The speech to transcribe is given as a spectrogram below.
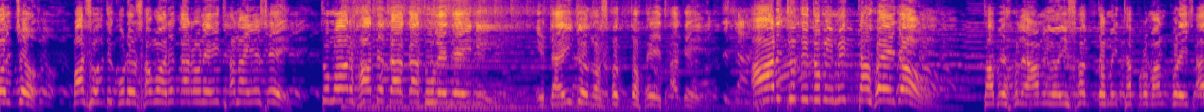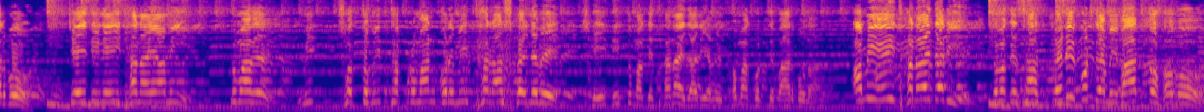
বলছো। বাসন্তী কোনো সময়ের কারণে এই থানায় এসে তোমার হাতে টাকা তুলে দেয়নি। এটাই যেন সত্য হয়ে থাকে। আর যদি তুমি মিথ্যা হয়ে যাও, তবে হলে আমি ওই সত্য মিথ্যা প্রমাণ করে ছাড়বো। যেই দিন এই থানায় আমি তোমার মি- সত্য মিথ্যা প্রমাণ করে মিথ্যার আশ্রয় নেবে সেই দিন তোমাকে থানায় দাঁড়িয়ে আমি ক্ষমা করতে পারব না। আমি এই থানায় দাঁড়িয়ে তোমাকে সাসপেন্ডই করতে আমি বাধ্য হব।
